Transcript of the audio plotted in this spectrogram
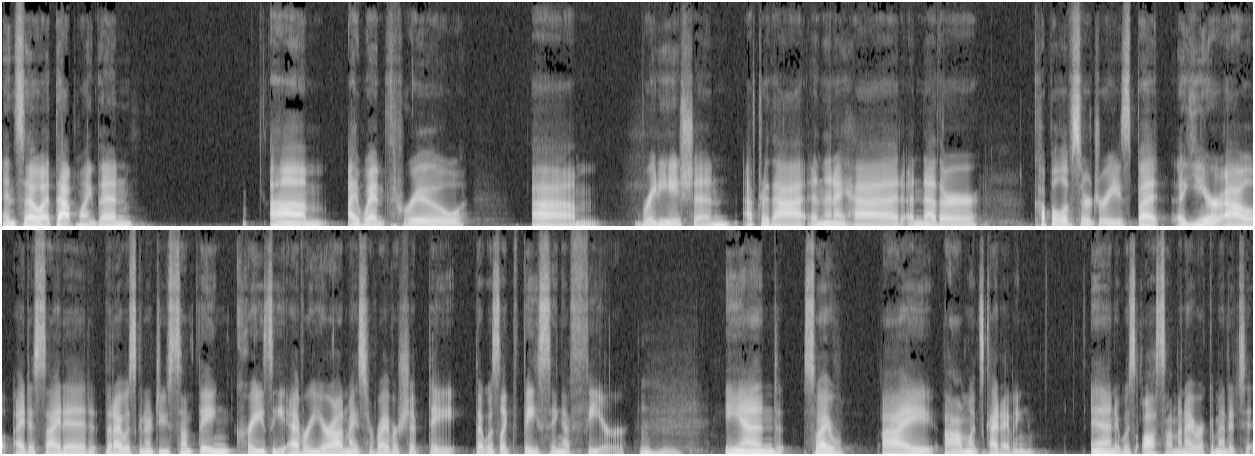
And so at that point, then, um, I went through um, radiation after that. And then I had another couple of surgeries, but a year out, I decided that I was going to do something crazy every year on my survivorship date that was like facing a fear. And so I I um, went skydiving, and it was awesome, and I recommend it to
